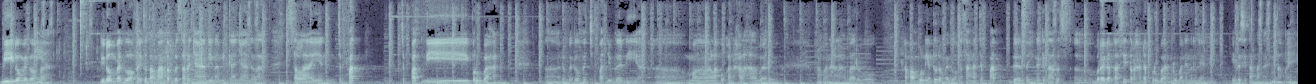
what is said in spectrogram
Di dompet duafa. Iya. Di dompet duafa itu tantangan terbesarnya dinamikanya adalah selain cepat, cepat di perubahan. eh, dompet duafa cepat juga di eh, melakukan hal-hal baru, melakukan hal-hal baru. Apa pun itu dompet duafa sangat cepat sehingga kita harus eh, beradaptasi terhadap perubahan-perubahan yang terjadi. Itu sih tantangan utamanya.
